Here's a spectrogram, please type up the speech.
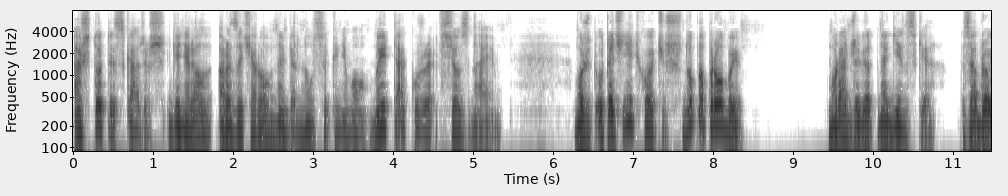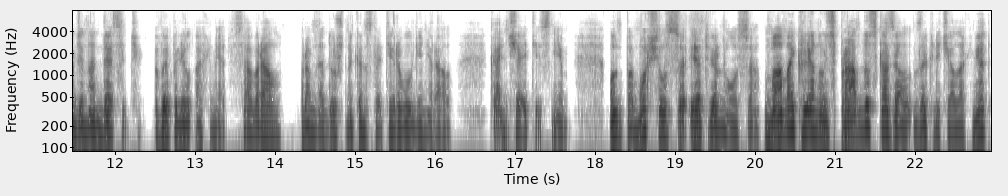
«А что ты скажешь?» — генерал разочарованно обернулся к нему. «Мы и так уже все знаем». «Может, уточнить хочешь? Ну, попробуй». «Мурат живет на Гинске. Забродина десять», — выпалил Ахмед. «Соврал», — равнодушно констатировал генерал. «Кончайте с ним». Он поморщился и отвернулся. «Мамой клянусь, правду сказал!» — закричал Ахмед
